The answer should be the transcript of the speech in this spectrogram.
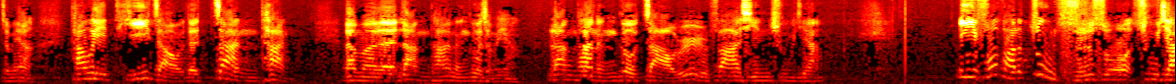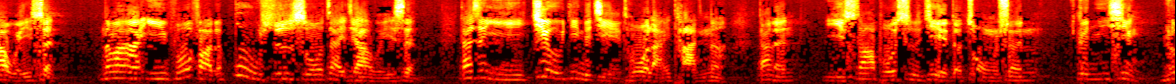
怎么样？他会提早的赞叹，那么呢，让他能够怎么样？让他能够早日发心出家。以佛法的住持说，出家为胜。那么以佛法的布施说在家为胜，但是以就近的解脱来谈呢？当然以娑婆世界的众生根性论，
